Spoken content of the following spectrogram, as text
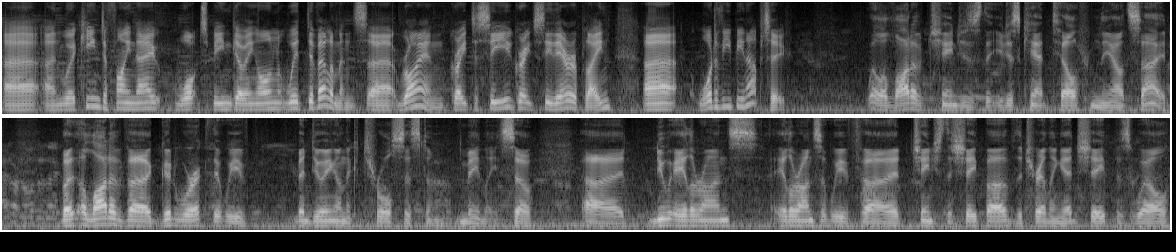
uh, and we're keen to find out what's been going on with developments. Uh, Rian, great to see you, great to see the aeroplane. Uh, what have you been up to? Well, a lot of changes that you just can't tell from the outside, but a lot of good work that we've been doing on the control system mainly. So. Uh, new ailerons, ailerons that we've uh, changed the shape of, the trailing edge shape as well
